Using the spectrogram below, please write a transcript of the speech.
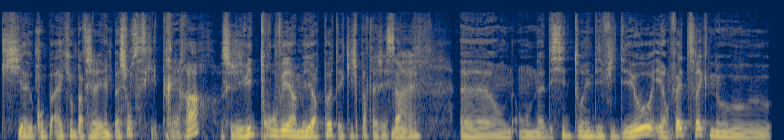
qui, avec qui on partageait la même passion, c'est ce qui est très rare, parce que j'ai vite trouvé un meilleur pote avec qui je partageais ça. Ouais. Euh, on, on a décidé de tourner des vidéos. Et en fait, c'est vrai que nos,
